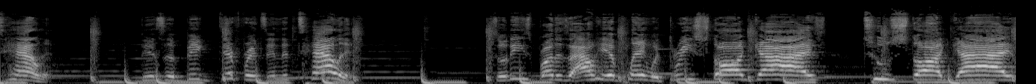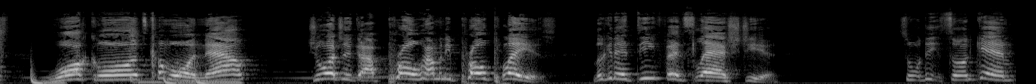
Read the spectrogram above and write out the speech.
talent. There's a big difference in the talent. So these brothers are out here playing with three star guys, two star guys, walk ons. Come on now. Georgia got pro. How many pro players? Look at their defense last year. So, so again,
